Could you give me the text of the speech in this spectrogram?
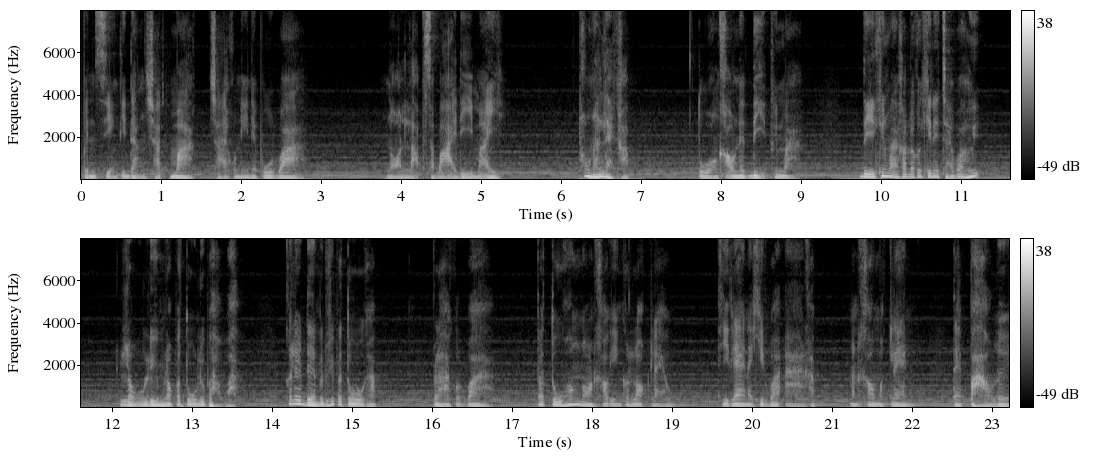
เป็นเสียงที่ดังชัดมาก ชายคนนี้เนี่ยพูดว่า นอนหลับสบายดีไหม เท่านั้นแหละครับ ตัวของเขาเนี่ยดีดขึ้นมา ดีดขึ้นมาครับแล้วก็คิดในใจว่าเฮ้ยเราลืมล็อกประตูหรือเปล่าวะก็เลยเดินไปดูที่ประตูครับ ปรากฏว่า ประตูห้องนอนเขาเองก็ล็อกแล้ว ทีแรกเนี่ยคิดว่าอาครับ มันเข้ามาแกล้ง แต่เปล่าเลย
